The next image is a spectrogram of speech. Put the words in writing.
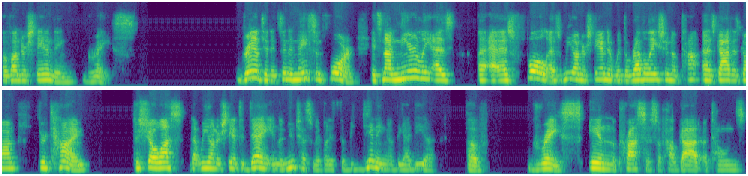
of understanding grace. Granted, it's in a nascent form. It's not nearly as uh, as full as we understand it with the revelation of time as God has gone through time to show us that we understand today in the New Testament, but it's the beginning of the idea of grace in the process of how God atones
